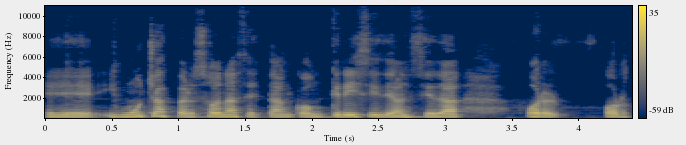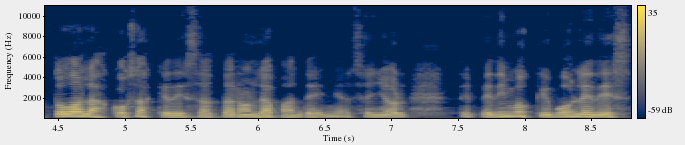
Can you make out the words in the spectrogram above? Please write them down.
eh, y, muchas personas están con crisis de ansiedad por, por todas las cosas que desataron la pandemia. Señor, te pedimos que vos le des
